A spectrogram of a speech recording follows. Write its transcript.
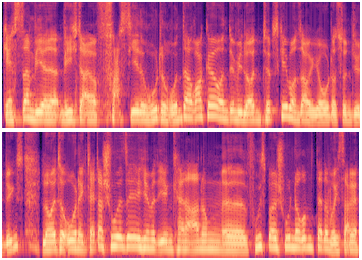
Gestern, wie, er- wie ich da einfach fast jede Route runterrocke und irgendwie Leuten Tipps gebe und sage, yo, das sind die Dings. Leute ohne Kletterschuhe sehe, hier mit ihren, keine Ahnung, äh, Fußballschuhen da rumklettern, wo ich sage,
